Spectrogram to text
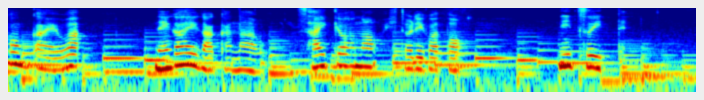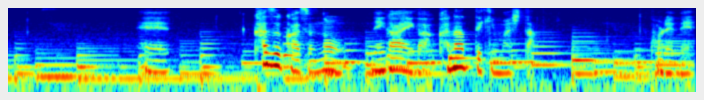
今回は願いが叶う最強の独り言について、えー数々の願いが叶ってきました。これで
